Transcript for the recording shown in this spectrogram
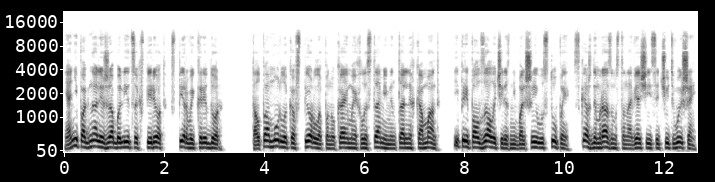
и они погнали жаболицах вперед, в первый коридор, Толпа мурлоков вперла, понукаемая хлыстами ментальных команд, и переползала через небольшие уступы, с каждым разом становящиеся чуть выше.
